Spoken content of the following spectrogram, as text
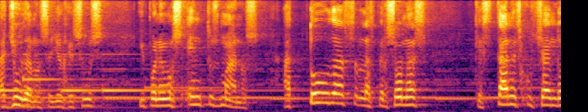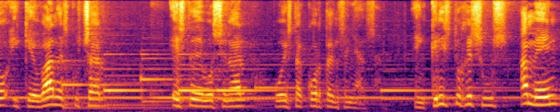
Ayúdanos, Señor Jesús, y ponemos en tus manos a todas las personas que están escuchando y que van a escuchar este devocional o esta corta enseñanza. En Cristo Jesús, amén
